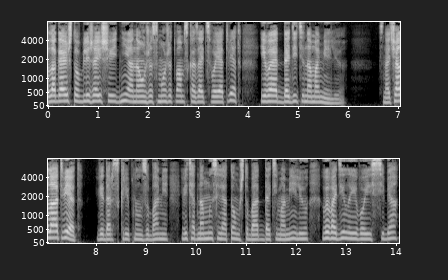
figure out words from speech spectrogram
Полагаю, что в ближайшие дни она уже сможет вам сказать свой ответ, и вы отдадите нам Амелию. Сначала ответ. Видар скрипнул зубами, ведь одна мысль о том, чтобы отдать им Амелию, выводила его из себя,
